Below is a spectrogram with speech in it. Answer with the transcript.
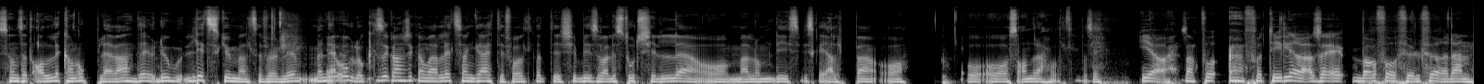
sånn sett alle kan oppleve. Det er jo litt skummelt, selvfølgelig, men det er òg noe som kanskje kan være litt sånn greit i forhold til at det ikke blir så veldig stort skille og, mellom de vi skal hjelpe, og, og, og oss andre, holdt på å si. Ja, for, for tidligere, altså bare for å fullføre den,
